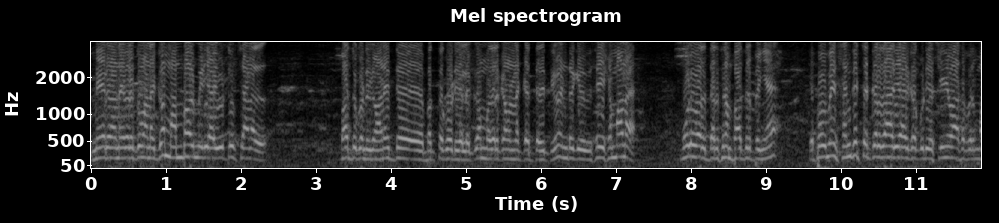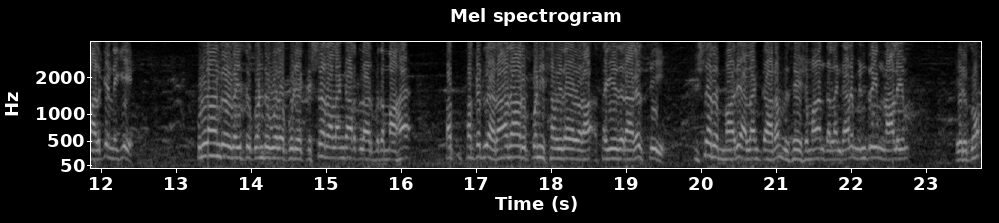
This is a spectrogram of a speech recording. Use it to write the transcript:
நேர அனைவருக்கும் வணக்கம். அம்பாள் மீடியா யூடியூப் சேனல் பார்த்து கொண்டிருக்கும் அனைத்து பக்த கோடிகளுக்கும் முதற்கான வணக்கம் தெரிவித்தும் இன்றைக்கு விசேஷமான மூலவர் தரிசனம் பார்த்துருப்பீங்க. எப்பவுமே சங்கு சக்கரதாரியா இருக்கக்கூடிய ஸ்ரீனிவாச பெருமாளுக்கு இன்னைக்கு புல்லாங்குழல் வைத்துக் கொண்டு ஓதக்கூடிய கிருஷ்ணர் அலங்காரத்தில் அற்புதமாக பக்- ராதா ருக்மணி சகிதராக ஸ்ரீ கிருஷ்ணர் மாதிரி அலங்காரம் விசேஷமான அந்த அலங்காரம் இன்றையும் நாளையும் இருக்கும்.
